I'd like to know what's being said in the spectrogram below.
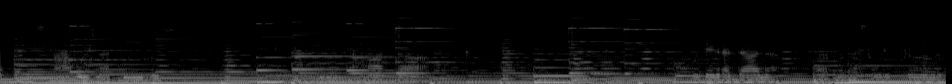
Poucas árvores nativas e a mata foi degradada para a plantação de canas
